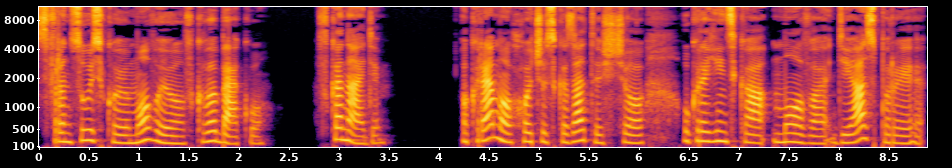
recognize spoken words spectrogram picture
з французькою мовою в Квебеку, в Канаді. Окремо хочу сказати, що українська мова діаспори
